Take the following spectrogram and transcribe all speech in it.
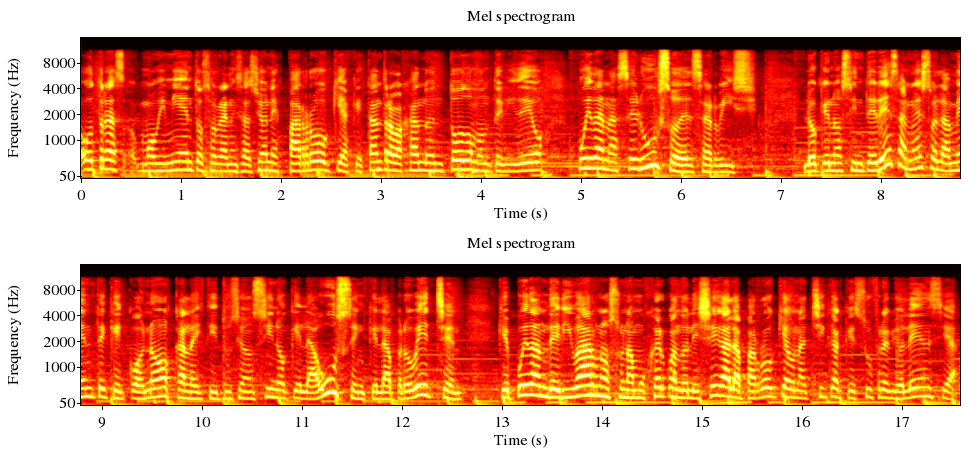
otras movimientos, organizaciones, parroquias que están trabajando en todo Montevideo puedan hacer uso del servicio. Lo que nos interesa no es solamente que conozcan la institución, sino que la usen, que la aprovechen, que puedan derivarnos una mujer cuando le llega a la parroquia una chica que sufre violencia,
